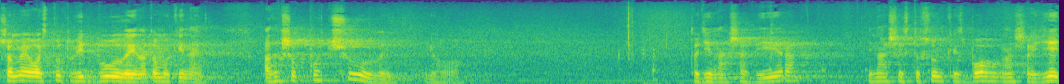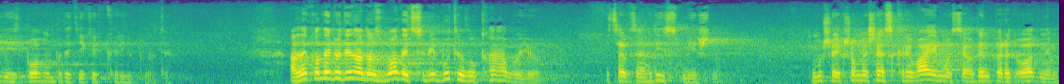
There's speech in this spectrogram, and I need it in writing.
що ми ось тут відбули і на тому кінець. Але щоб почули Його. Тоді наша віра і наші стосунки з Богом, наша єдність з Богом буде тільки кріпнути. Але коли людина дозволить собі бути лукавою, і це взагалі смішно. Тому що якщо ми ще скриваємося один перед одним,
